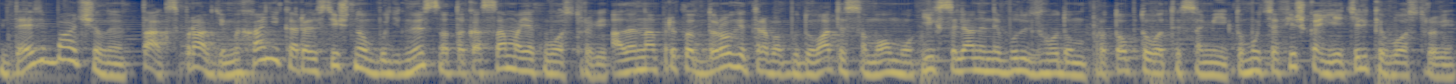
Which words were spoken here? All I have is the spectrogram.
Десь бачили. Так, справді, механіка реалістичного будівництва така сама, як в острові. Але, наприклад, дороги треба будувати самому, їх селяни не будуть згодом протоптувати самі. Тому ця фішка є тільки в острові.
